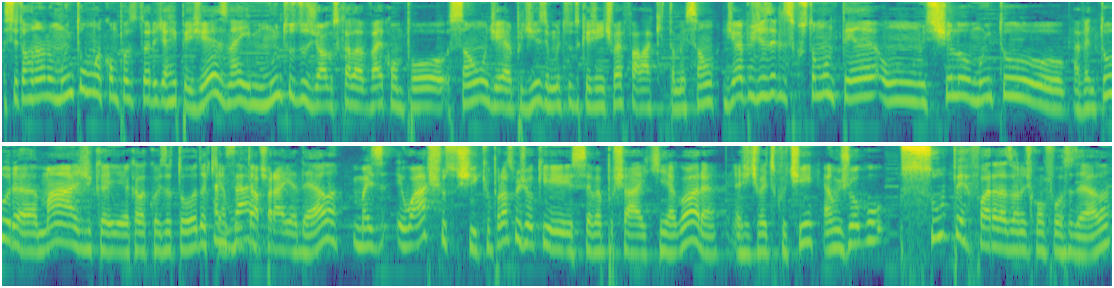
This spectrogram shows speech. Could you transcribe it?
se tornando muito uma compositora de RPGs, né? E muitos dos jogos que ela vai compor são de RPGs e muitos do que a gente vai falar aqui também são. De RPGs eles costumam ter um estilo muito aventura, mágica e aquela coisa toda, que é Amizade. muito a praia dela. Mas eu acho, Sushi, que o próximo jogo que você vai puxar aqui agora, a gente vai discutir, é um jogo super fora da zona de conforto dela.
